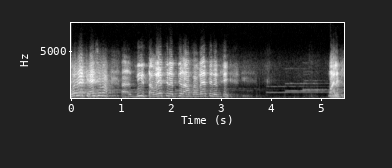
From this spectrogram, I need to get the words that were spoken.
മോനെ കേശവ നീ സമയത്തിനെത്തിയടാ സമയത്തിനെത്തി. മാലതി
